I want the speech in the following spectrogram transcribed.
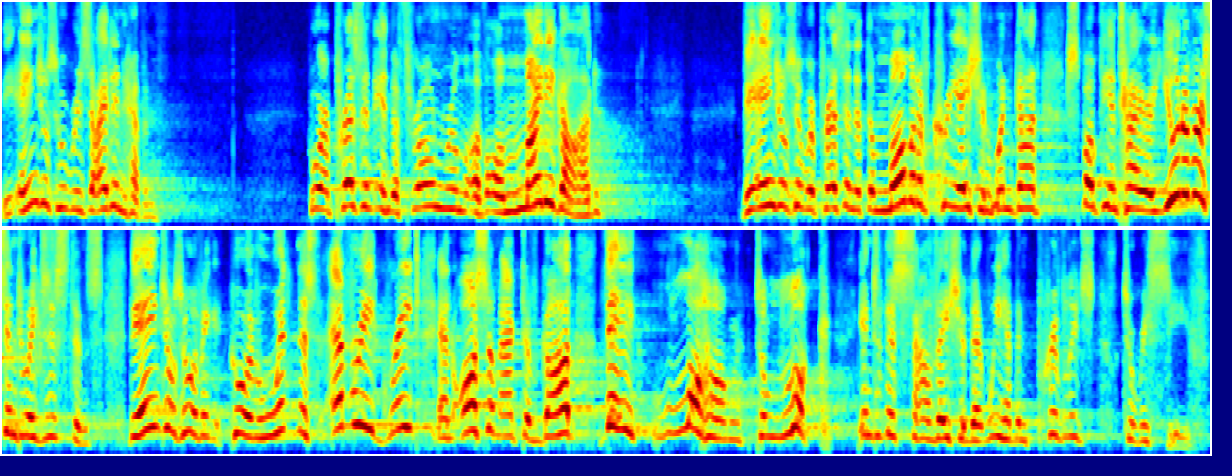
The angels who reside in heaven, who are present in the throne room of Almighty God, The angels who were present at the moment of creation when God spoke the entire universe into existence. The angels who have, who have witnessed every great and awesome act of God, they long to look into this salvation that we have been privileged to receive.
